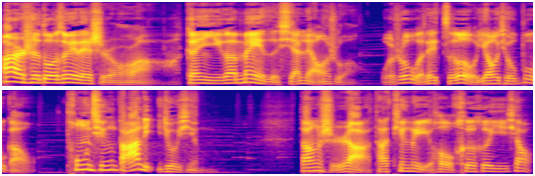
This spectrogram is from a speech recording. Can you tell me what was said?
二十多岁的时候啊，跟一个妹子闲聊说：“我说我的择偶要求不高，通情达理就行。”当时啊，他听了以后呵呵一笑，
